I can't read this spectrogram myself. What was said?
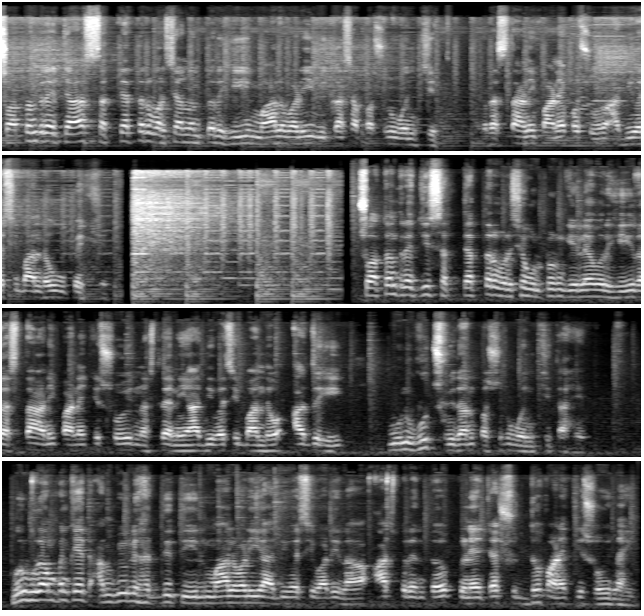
स्वातंत्र्याच्या सत्याहत्तर वर्षानंतरही मालवाडी विकासापासून वंचित. रस्ता आणि पाण्यापासून आदिवासी बांधव उपेक्षित. स्वातंत्र्याची सत्याहत्तर वर्षे उलटून गेल्यावरही रस्ता आणि पाण्याची सोय नसल्याने आदिवासी बांधव आजही मूलभूत सुविधांपासून वंचित आहेत. गुरुग्रामपंचायत आंबिवली हद्दीतील मालवाडी या आदिवासी वाडीला आजपर्यंत पिण्याच्या शुद्ध पाण्याची सोय नाही.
